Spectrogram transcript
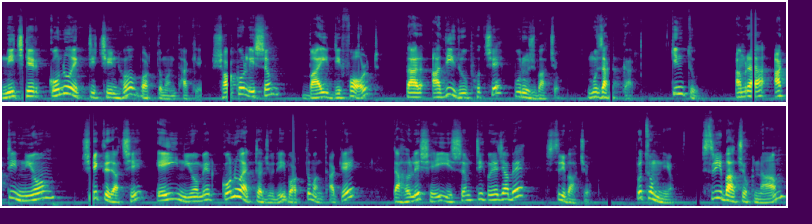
নিচের কোনো একটি চিহ্ন বর্তমান থাকে। সকল ইসম বাই ডিফল্ট তার আদি রূপ হচ্ছে পুরুষবাচক, মুজাক্কার। কিন্তু আমরা আটটি নিয়ম শিখতে যাচ্ছি, এই নিয়মের কোনো একটা যদি বর্তমান থাকে, তাহলে সেই ইসমটি হয়ে যাবে স্ত্রীবাচক। প্রথম নিয়ম, স্ত্রীবাচক নাম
